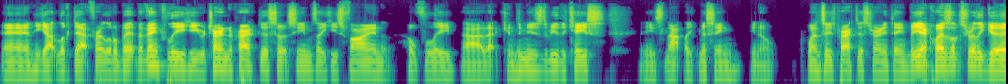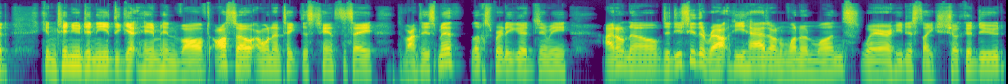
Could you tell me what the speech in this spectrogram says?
and he got looked at for a little bit. But thankfully he returned to practice, so it seems like he's fine. Hopefully uh, that continues to be the case, and he's not like missing you know Wednesday's practice or anything. But yeah, Quez looks really good. Continue to need to get him involved. Also, I want to take this chance to say DeVonta Smith looks pretty good, Jimmy. I don't know. Did you see the route he had on one on ones where he just like shook a dude?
